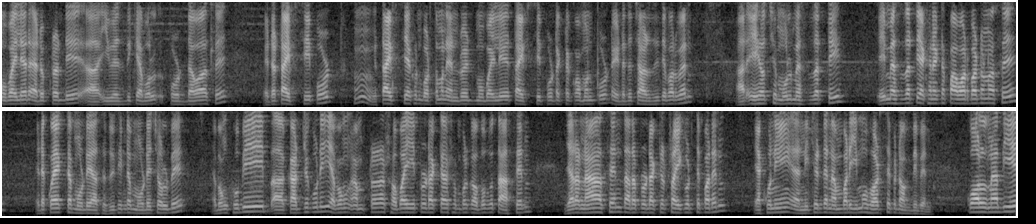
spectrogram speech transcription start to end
মোবাইলের অ্যাডপ্টার দিয়ে ইউএসবি কেবল পোর্ট দেওয়া আছে। এটা টাইপ সি পোর্ট হুম টাইপ সি এখন বর্তমানে অ্যান্ড্রয়েড মোবাইলে টাইপ সি পোর্ট একটা কমন পোর্ট এটাতে চার্জ দিতে পারবেন। আর এই হচ্ছে মূল মেসেজারটি এই মেসেজারটি এখানে একটা পাওয়ার বাটন আছে। এটা কয়েকটা মোডে আছে, দুই তিনটা মোডে চলবে এবং খুবই কার্যকরী এবং আপনারা সবাই এই প্রোডাক্টটা সম্পর্কে অবগত আছেন। যারা না আছেন, তারা প্রোডাক্টটা ট্রাই করতে পারেন। এখনই নিচের দিয়ে নাম্বারে ইমো হোয়াটসঅ্যাপে নক দেবেন। কল না দিয়ে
